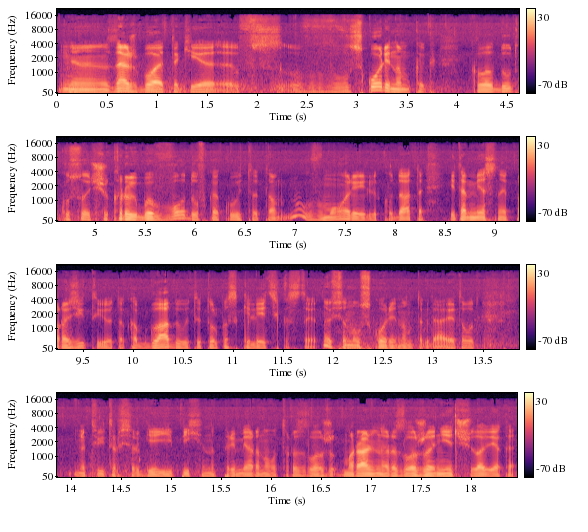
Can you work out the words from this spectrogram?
Э, знаешь, бывают такие э, в, в ускоренном, как кладут кусочек рыбы в воду в какую-то там, ну, в море или куда-то, и там местные паразиты ее так обгладывают, и только скелетик остается. Ну, и все на ускоренном тогда. Это вот твиттер Сергея Епихина примерно вот разлож... моральное разложение человека.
